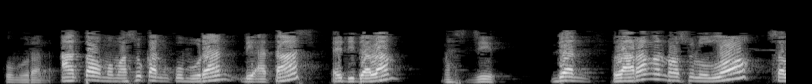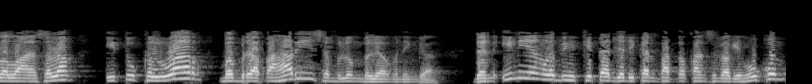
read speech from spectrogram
kuburan atau memasukkan kuburan di atas eh di dalam masjid. Dan larangan Rasulullah Shallallahu Alaihi Wasallam itu keluar beberapa hari sebelum beliau meninggal. Dan ini yang lebih kita jadikan patokan sebagai hukum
